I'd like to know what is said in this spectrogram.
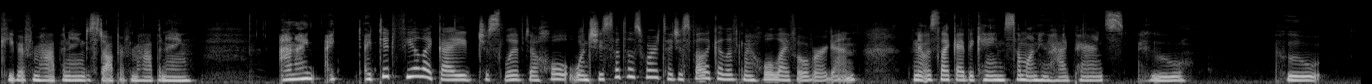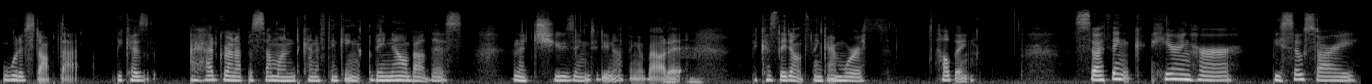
keep it from happening, to stop it from happening. And I, I I did feel like I just lived a whole when she said those words, I just felt like I lived my whole life over again. And it was like I became someone who had parents who who would have stopped that because I had grown up as someone kind of thinking they know about this and they're choosing to do nothing about it mm-hmm. because they don't think I'm worth helping. So I think hearing her be so sorry,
